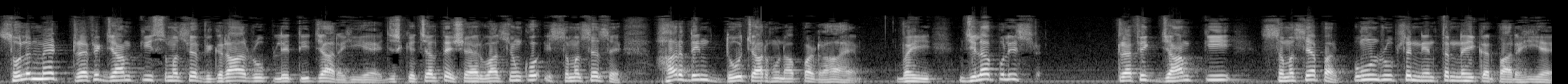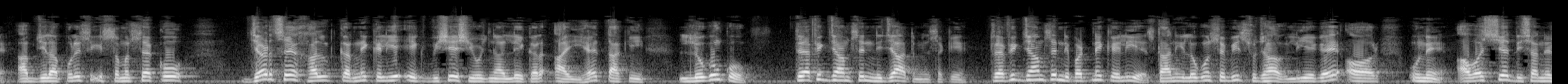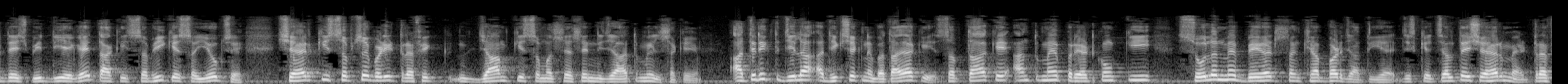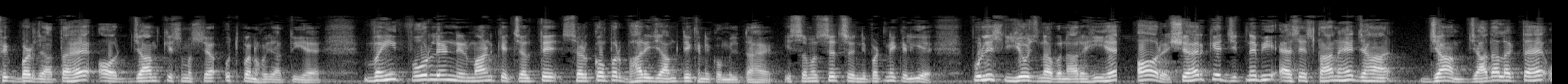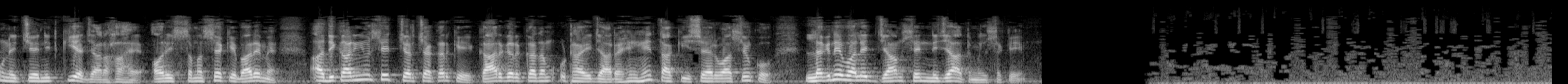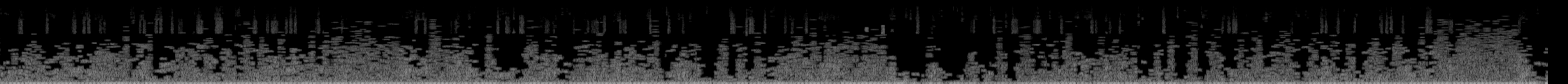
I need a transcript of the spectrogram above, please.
सोलन में traffic jam की समस्या विकराल रूप लेती जा रही है, जिसके चलते शहरवासियों को इस समस्या से हर दिन दो चार होना पड़ रहा है। वहीं जिला पुलिस ट्रैफ़िक जाम की समस्या पर पूर्ण रूप से नियंत्रण नहीं कर पा रही है। अब जिला पुलिस इस समस्या को जड़ से हल करने के लिए एक विशेष योजना लेकर आई है, ताकि लोगों को ट्रैफ़िक जाम से निजात मिल सके। ट्रैफ़िक जाम से निपटने के लिए स्थानीय लोगों से भी सुझाव लिए गए और उन्हें अवश्य दिशा निर्देश भी दिए गए ताकि सभी के सहयोग से शहर की सबसे बड़ी ट्रैफ़िक जाम की समस्या से निजात मिल सके। अतिरिक्त जिला अधीक्षक ने बताया कि सप्ताह के अंत में पर्यटकों की सोलन में बेहद संख्या बढ़ जाती है, जिसके चलते शहर में ट्रैफ़िक बढ़ जाता है और जाम की समस्या उत्पन्न हो जाती है। वहीं फोर लेन निर्माण के चलते सड़कों पर भारी जाम देखने को मिलता है। इस समस्या से निपटने के लिए पुलिस योजना बना रही है और शहर के जितने भी ऐसे स्थान हैं जहाँ जाम ज़्यादा लगता है, उन्हें चयनित किया जा रहा है। और इस समस्या के बारे में अधिकारियों से चर्चा करके कारगर कदम उठाए जा रहे हैं ताकि शहरवासियों को लगने वाले जाम से निजात मिल सके।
